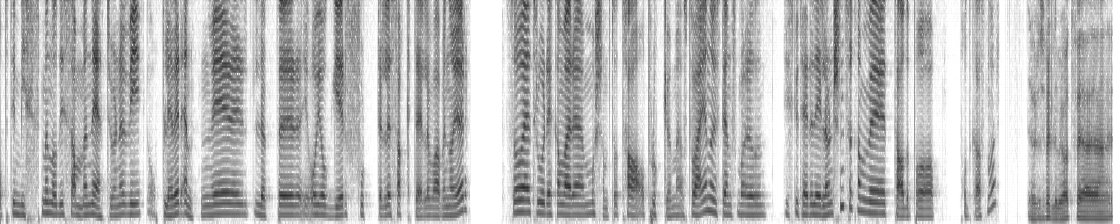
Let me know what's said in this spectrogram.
optimismen og de samme nedturene vi opplever, enten vi løper og jogger fort eller sakte, eller hva vi nå gjør. Så jeg tror det kan være morsomt å ta og plukke med oss på veien, og istedenfor bare å diskutere det i lunsjen, så kan vi ta det på podkasten vår. Det høres veldig bra ut, for jeg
